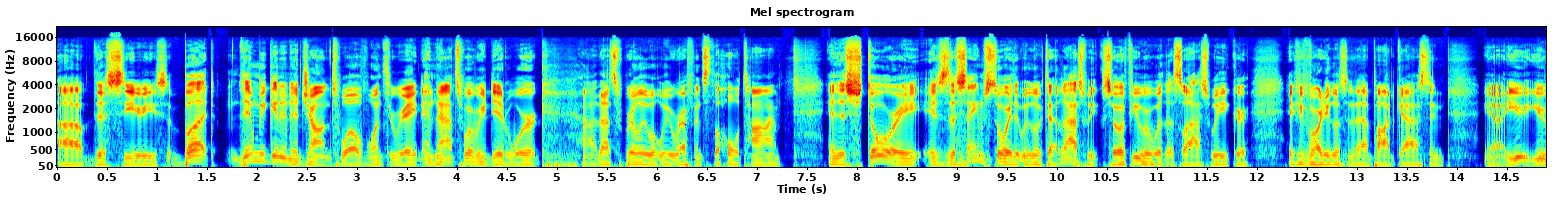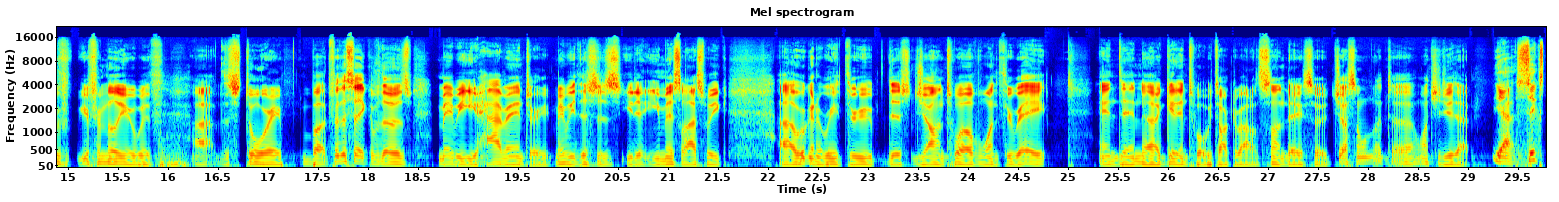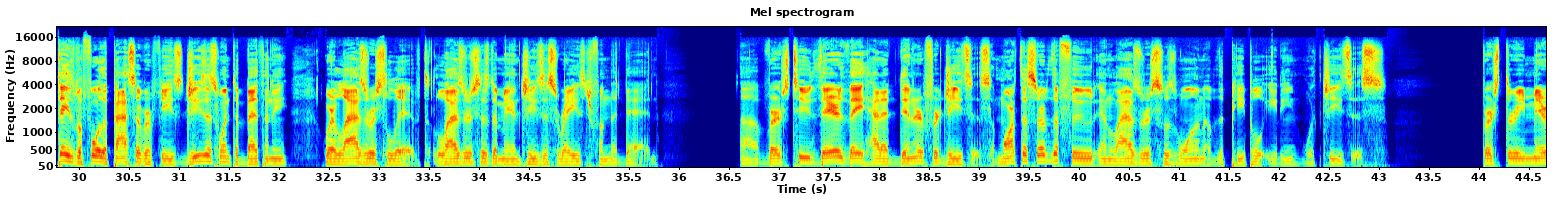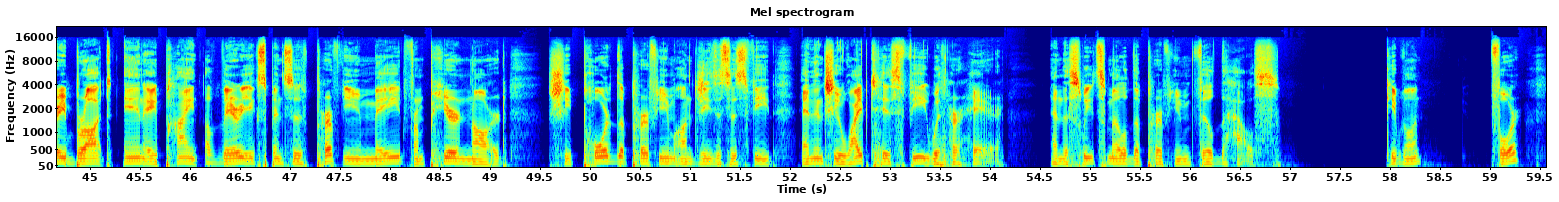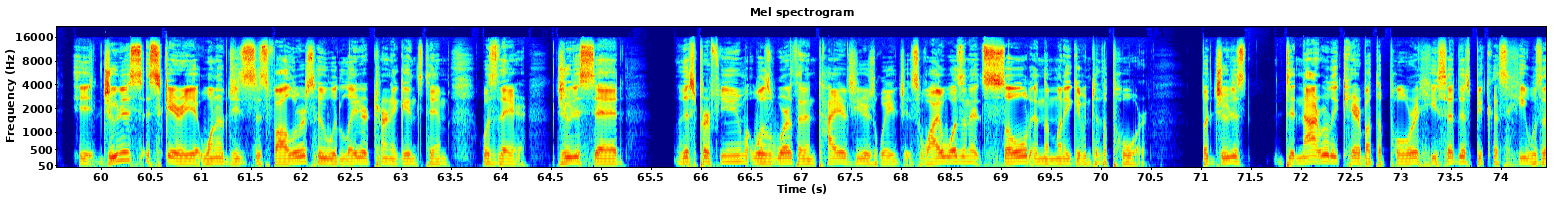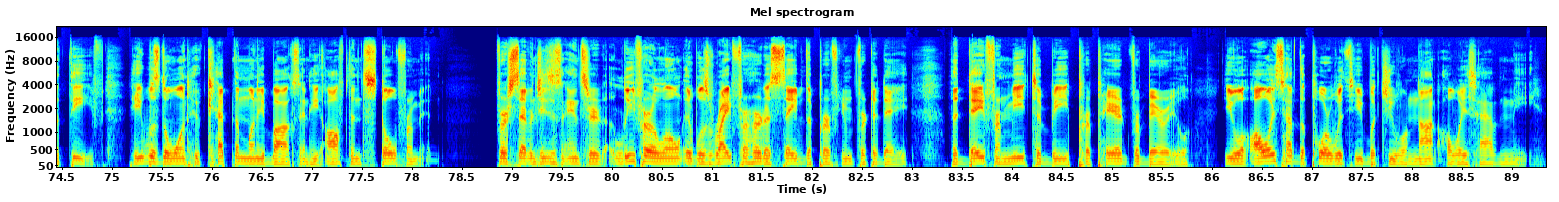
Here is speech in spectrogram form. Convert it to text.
uh, this series. But then we get into John 12, 1 through 8, and that's where we did work. Uh, that's really what we referenced the whole time. And this story is the same story that we looked at last week. So if you were with us last week, or if you've already listened to that podcast, and you know you you're you're familiar with uh, the story, but for the sake of those maybe you haven't, or maybe this is you did you missed last week, uh, we're going to read through this John 12, 1 through 8 and then uh, get into what we talked about on Sunday. So, Justin, let, uh, why don't you do that? Yeah, six days before the Passover feast, Jesus went to Bethany, where Lazarus lived. Lazarus is the man Jesus raised from the dead. Uh, verse 2 There they had a dinner for Jesus. Martha served the food, and Lazarus was one of the people eating with Jesus. Verse 3 Mary brought in a pint of very expensive perfume made from pure nard. She poured the perfume on Jesus' feet, and then she wiped his feet with her hair, and the sweet smell of the perfume filled the house. Keep going. 4. It, Judas Iscariot, one of Jesus' followers who would later turn against him, was there. Judas said, This perfume was worth an entire year's wages. Why wasn't it sold and the money given to the poor? But Judas did not really care about the poor. He said this because he was a thief. He was the one who kept the money box and he often stole from it. Verse 7 Jesus answered, Leave her alone. It was right for her to save the perfume for today, the day for me to be prepared for burial. You will always have the poor with you, but you will not always have me.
